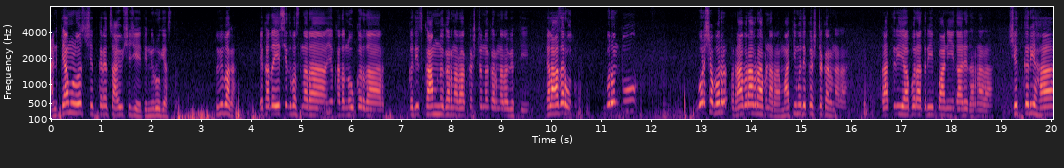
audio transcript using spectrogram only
आणि त्यामुळंच शेतकऱ्याचं आयुष्य जे आहे ते निरोगी असतं. तुम्ही बघा एखादा एसीत बसणारा एखादा नोकरदार कधीच काम न करणारा कष्ट न करणारा व्यक्ती त्याला आजार होतो. परंतु वर्षभर राबराब राबणारा मातीमध्ये कष्ट करणारा रात्री अपरात्री पाणी दारे धरणारा शेतकरी हा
